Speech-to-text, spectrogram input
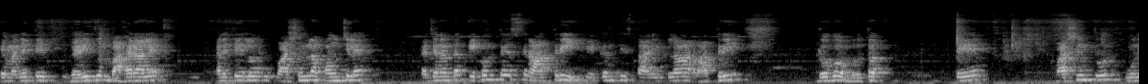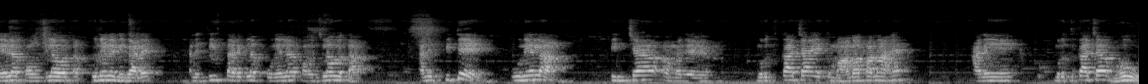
ते म्हणजे ते घरीतून बाहेर आले आणि ते लोक वाशिमला पोहोचले. त्याच्यानंतर एकोणतीस रात्री एकोणतीस तारीखला रात्री दोघं मृतक ते वाशिमतून पुण्याला पोहोचला होता पुण्याला निघाले. आणि तीस तारीखला पुण्याला पोहोचला होता. आणि तिथे पुण्याला त्यांच्या म्हणजे मृतकाचा एक मामा पण आहे आणि मृतकाचा भाऊ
